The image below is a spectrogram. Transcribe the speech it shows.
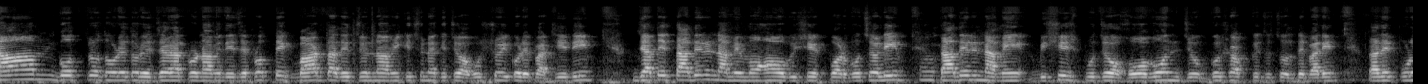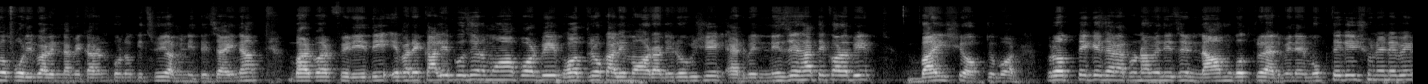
নাম, গোত্র ধরে ধরে যারা প্রণামী দিয়েছে, প্রত্যেকবার তাদের জন্য আমি কিছু না কিছু অবশ্যই করে পাঠিয়ে দিই, যাতে তাদের নামে মহা অভিষেক পর্ব চলে, তাদের নামে বিশেষ পুজো হবন যজ্ঞ সবকিছু চলতে পারে, তাদের পুরো পরিবারের নামে, কারণ কোনো কিছুই আমি নিতে চাই না। বারবার ফিরিয়ে দিই। এবারে কালী পুজোর মহাপর্বে ভদ্র কালী মহারানীর অভিষেক অ্যাডমিন নিজের হাতে করাবে বাইশে অক্টোবর। প্রত্যেকে যারা প্রণামে দিয়েছে নাম গোত্র অ্যাডমিনের মুখ থেকেই শুনে নেবে।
